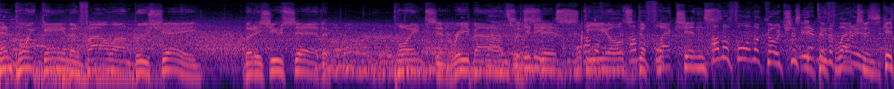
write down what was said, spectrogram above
10-point game and foul on Boucher. But as you said, points and rebounds, That's what you need. assists, steals, I'm a fo- deflections. I'm a former coach. Just get me the deflections. players. Get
